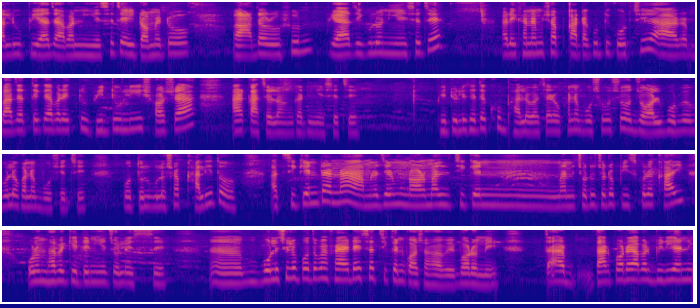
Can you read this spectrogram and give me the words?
আলু, পেঁয়াজ আবার নিয়ে এসেছে। এই টমেটো, আদা, রসুন, পেঁয়াজ এগুলো নিয়ে এসেছে। আর এখানে আমি সব কাটাকুটি করছি। আর বাজার থেকে আবার একটু ভিটুলি শশা আর কাঁচা লঙ্কা নিয়ে এসেছে। ভেটুলি খেতে খুব ভালোবাসে। আর ওখানে বসে বসে ও জল ভরবে বলে ওখানে বসেছে। বোতলগুলো সব খালি তো। আর চিকেনটা না, আমরা যেরকম নর্মাল চিকেন মানে ছোট ছোট পিস করে খাই ওরমভাবে কেটে নিয়ে চলে এসছে। বলেছিল প্রথমে ফ্রায়েড রাইস আর চিকেন কষা হবে, বড় মেয়ে। তার, তারপরে আবার বিরিয়ানি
